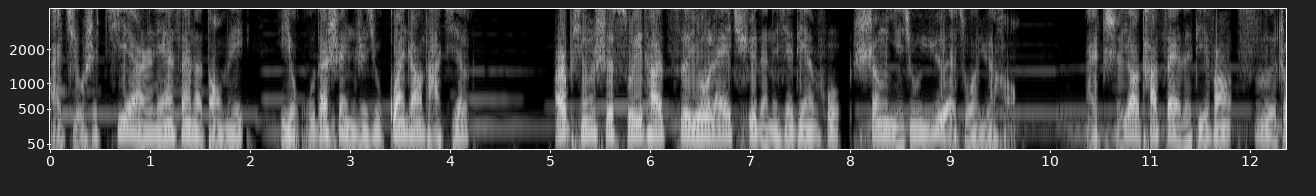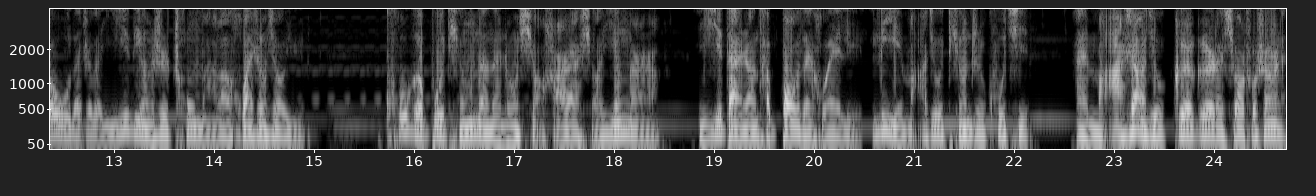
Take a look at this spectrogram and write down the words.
哎，就是接二连三的倒霉，有的甚至就关张大吉了。而平时随他自由来去的那些店铺，生意就越做越好。哎，只要他在的地方，四周的这个一定是充满了欢声笑语，哭个不停的那种小孩啊、小婴儿啊，一旦让他抱在怀里，立马就停止哭泣，哎，马上就咯咯的笑出声来。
